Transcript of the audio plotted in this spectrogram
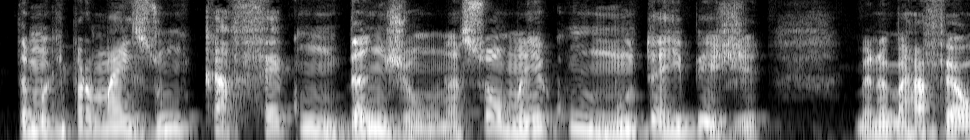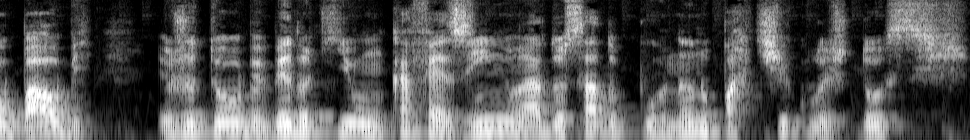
Estamos aqui para mais um Café com Dungeon, na sua manhã com muito RPG. Meu nome é Rafael Balbi. Eu já estou bebendo aqui um cafezinho adoçado por nanopartículas doces.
